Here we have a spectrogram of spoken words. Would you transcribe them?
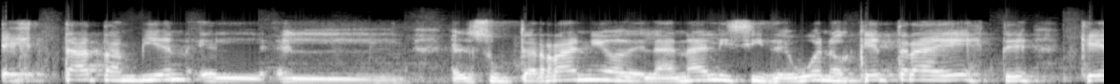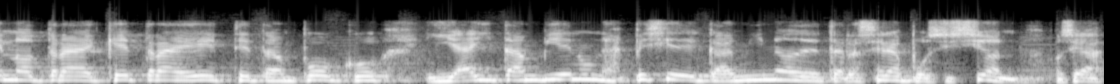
está también el, subterráneo del análisis de, bueno, ¿qué trae este? ¿Qué no trae? ¿Qué trae este tampoco? Y hay también una especie de camino de tercera posición. O sea,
